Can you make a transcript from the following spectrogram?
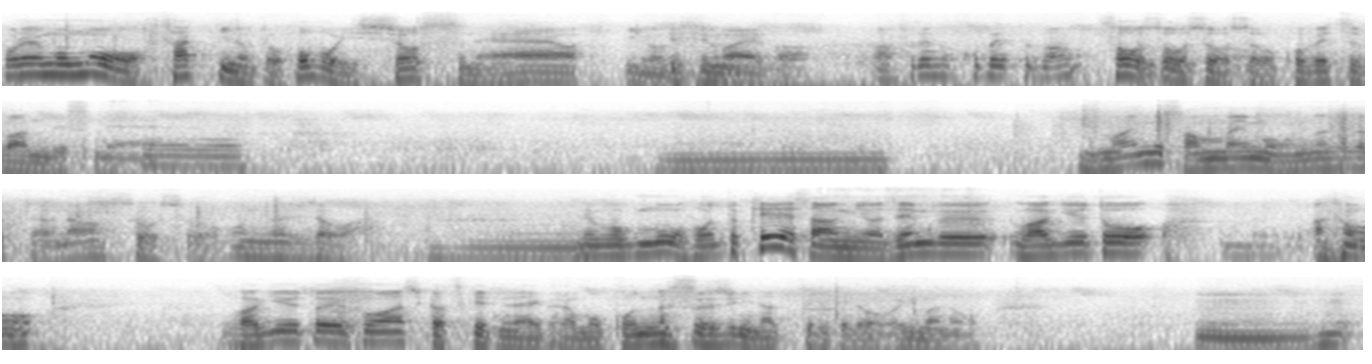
これももうさっきのとほぼ一緒っすね。言ってしまえばあそれの個別版？そうそうそうそう個別版ですね。2枚目3枚目も同じだったよな。そうそう同じだわ。で僕もうほんと K さんには全部和牛とあの和牛と F1 しかつけてないからもうこんな数字になってるけど今の。うん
